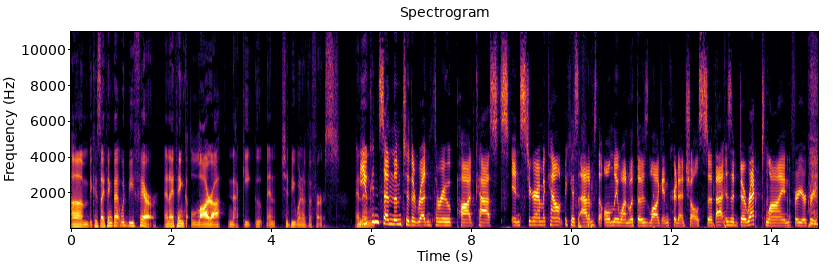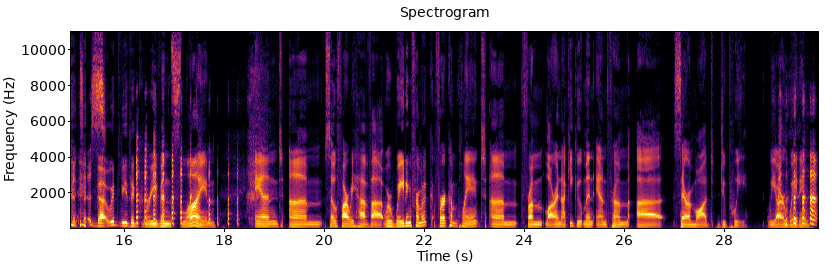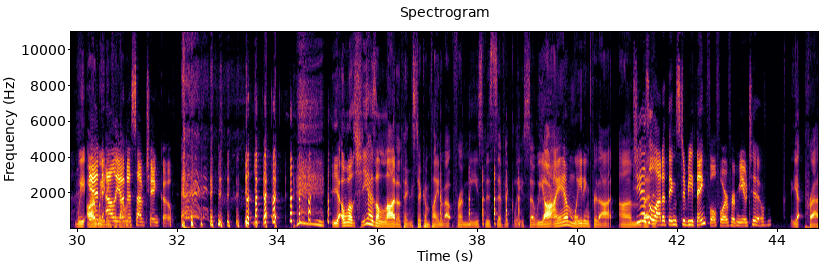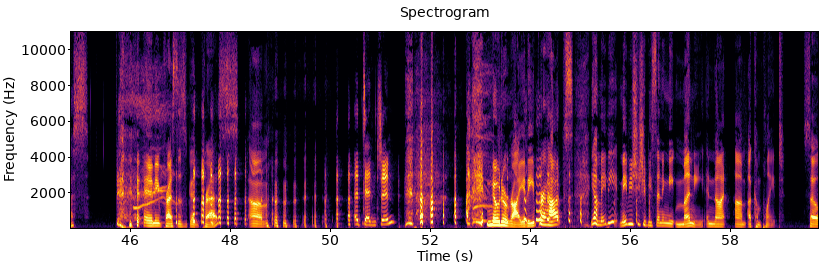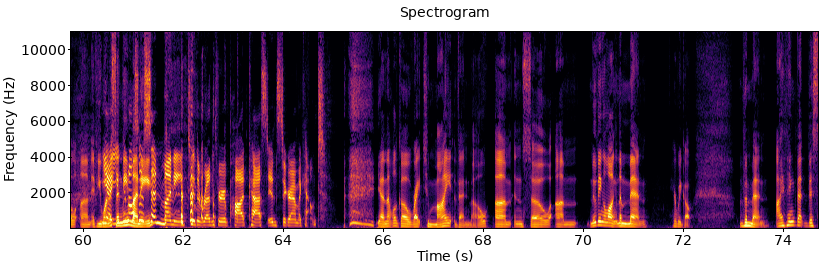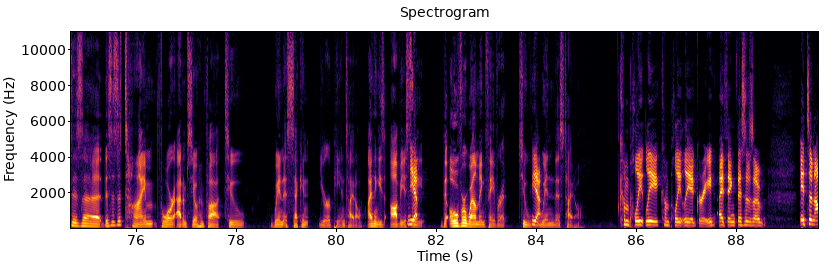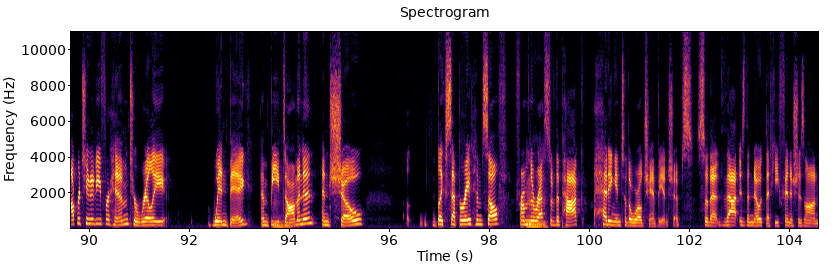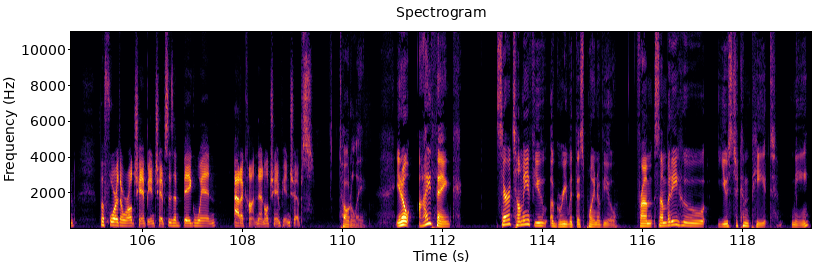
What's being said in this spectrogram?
Um because i think that would be fair. And i think lara naki gutmann should be one of the first and you then can send them to the Run Through Podcast's Instagram account because Adam's the only one with those login credentials. So that is a direct line for your grievances. that would be the grievance line and um so far we have uh we're waiting from a for a complaint um from Laura Naki Gutmann and from uh Sarah Maud Dupuis. We are waiting. We are and waiting for that Aliona Savchenko. Yeah, well, she has a lot of things to complain about from me specifically. So we are. I am waiting for that. Um, She has but- a lot of things to be thankful for from you too. Yeah, press. Any press is good press. Um, Attention. notoriety, perhaps. Yeah, maybe maybe she should be sending me money and not um, a complaint. So um, if you want yeah, to send you me can money, also send money to the Run Through Podcast Instagram account. yeah, and that will go right to my Venmo. Um, and so um, moving along, the men. Here we go. The men. I think that this is a this is a time for Adam Siao Him Fa to win a second European title. I think he's obviously Yep. the overwhelming favorite to Yeah. win this title. completely completely agree i think this is a it's an opportunity for him to really win big and be Mhm. dominant and show like separate himself from the Mhm. rest of the pack heading into the world championships so that that is the note that he finishes on before the world championships is a big win at a continental championships Totally. You know, I think, Sarah, tell me if you agree with this point of view. From somebody who used to compete, me,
